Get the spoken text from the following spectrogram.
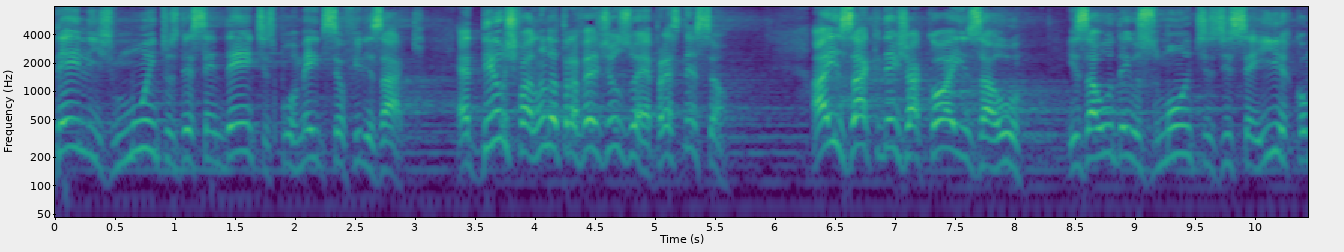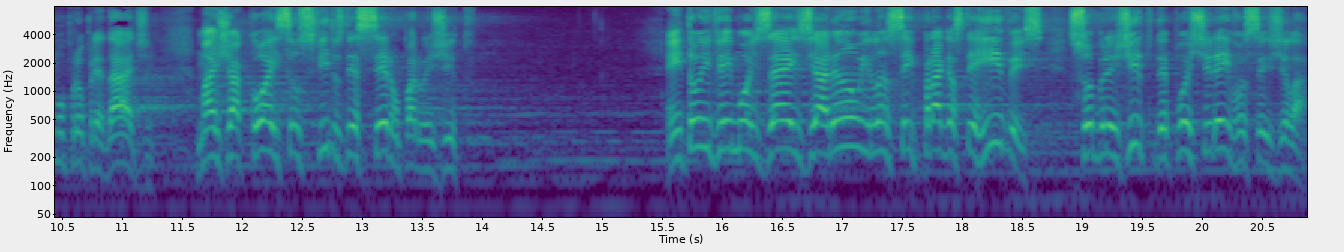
dei-lhes muitos descendentes por meio de seu filho Isaac. É Deus falando através de Josué, presta atenção. A Isaac dei Jacó e Isaú. Isaú dei os montes de Seir como propriedade, mas Jacó e seus filhos desceram para o Egito. Então enviei Moisés e Arão e lancei pragas terríveis sobre o Egito, depois tirei vocês de lá.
